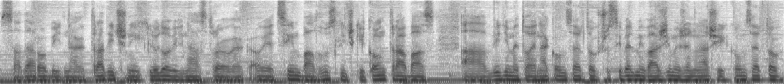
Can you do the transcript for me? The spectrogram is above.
sa dá robiť na tradičných ľudových nástrojoch, ako je cymbal, husličky, kontrabas a vidíme to aj na koncertoch, čo si veľmi vážime, že na našich koncertoch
